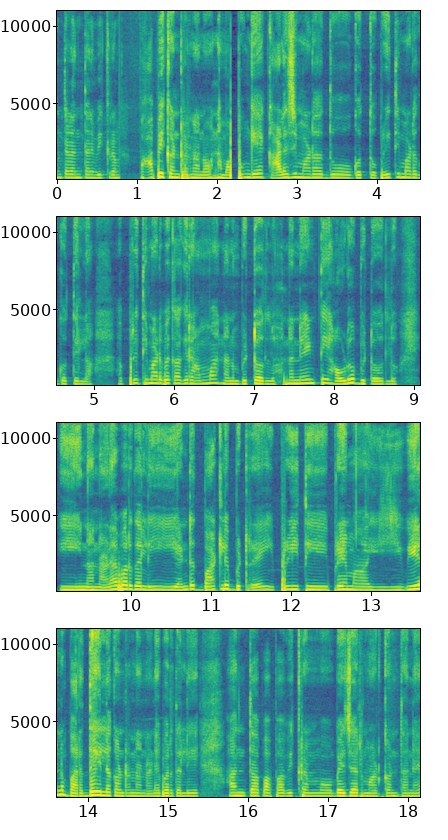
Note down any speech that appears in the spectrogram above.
ಅಂತೇಳಂತಾನೆ ವಿಕ್ರಮ್. ಪಾಪಿ ಕಂಡ್ರೆ ನಾನು ನಮ್ಮ ಅಪ್ಪಂಗೆ ಕಾಳಜಿ ಮಾಡೋದು ಗೊತ್ತು, ಪ್ರೀತಿ ಮಾಡೋದು ಗೊತ್ತಿಲ್ಲ. ಪ್ರೀತಿ ಮಾಡಬೇಕಾಗಿರೋ ಅಮ್ಮ ನನ್ನ ಬಿಟ್ಟೋದ್ಲು. ನನ್ನ ಹೆಂಡ್ತಿ ಅವಳು ಬಿಟ್ಟೋದ್ಲು. ಈ ನನ್ನ ಹಣೆ ಬರದಲ್ಲಿ ಈ ಎಂಡದ ಬಾಟ್ಲಿ ಬಿಟ್ಟರೆ ಈ ಪ್ರೀತಿ, ಪ್ರೇಮ ಈ ಏನು ಬರದೇ ಇಲ್ಲ ಕಂಡ್ರೆ ನನ್ನ ಹಣೆ ಬರದಲ್ಲಿ ಅಂತ ಪಾಪ ವಿಕ್ರಮ್ ಬೇಜಾರು ಮಾಡ್ಕೊತಾನೆ.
